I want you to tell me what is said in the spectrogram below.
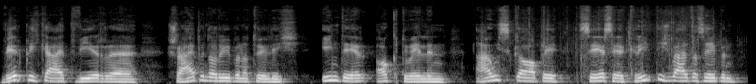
Wirklichkeit. Wir äh, schreiben darüber natürlich in der aktuellen Ausgabe sehr, sehr kritisch, weil das eben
